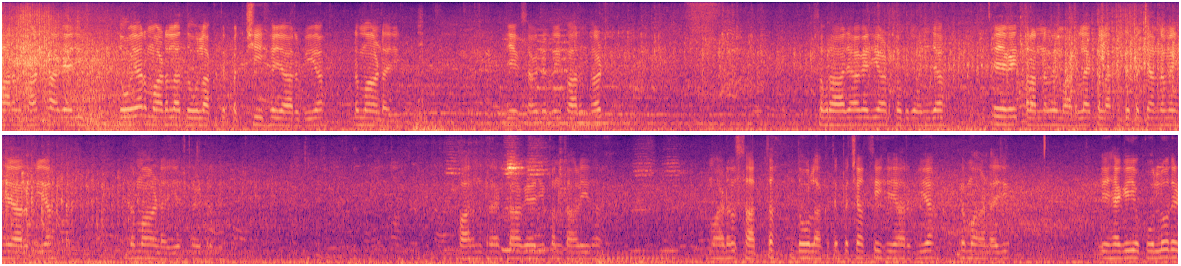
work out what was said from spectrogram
ਫਾਰਮ 60 ਆ ਗਿਆ ਜੀ। 2000 ਮਾਡਲ ਆ 2 ਲੱਖ ਤੇ 25000 ਰੁਪਿਆ ਡਿਮਾਂਡ ਆ ਜੀ। ਦੇਖ ਸਕਦੇ ਤੁਸੀਂ ਫਾਰਮ 60 ਸਵਰਾਜ ਆ ਗਿਆ ਜੀ 855 ਇਹ ਹੈਗਾ ਜੀ 93 ਮਾਡਲ ਆ 1 ਲੱਖ ਤੇ 95000 ਰੁਪਿਆ ਡਿਮਾਂਡ ਹੈ ਜੀ ਇਸ ਟਰੈਕਟਰ ਦੀ। ਫਾਰਮ ਟਰੈਕ ਆ ਗਿਆ ਜੀ 45 ਦਾ। ਮਾਡਲ 7 2 ਲੱਖ ਤੇ 85000 ਰੁਪਿਆ ਡਿਮਾਂਡ ਹੈ ਜੀ। ਇਹ ਹੈਗੇ ਜੀ ਅਪੋਲੋ ਦੇ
